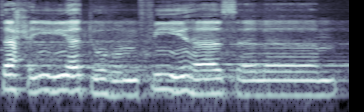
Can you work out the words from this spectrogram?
تحيتهم فيها سلام.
